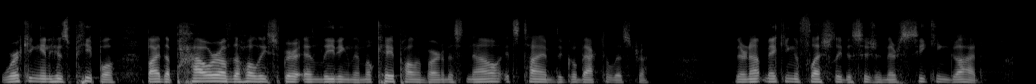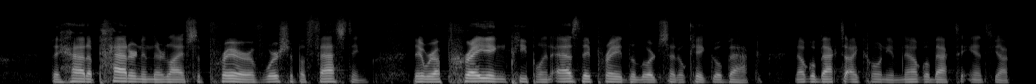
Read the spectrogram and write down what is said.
working in his people by the power of the Holy Spirit and leading them. Okay, Paul and Barnabas, now it's time to go back to Lystra. They're not making a fleshly decision, they're seeking God. They had a pattern in their lives of prayer, of worship, of fasting. They were a praying people, and as they prayed, the Lord said, Okay, go back. Now go back to Iconium. Now go back to Antioch.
